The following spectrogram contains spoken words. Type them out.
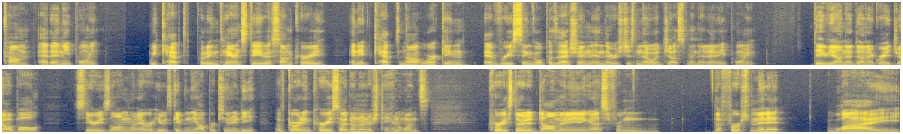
come at any point. We kept putting Terence Davis on Curry and it kept not working every single possession and there was just no adjustment at any point. Davion had done a great job all series long whenever he was given the opportunity of guarding Curry. So I don't understand once Curry started dominating us from the first minute why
